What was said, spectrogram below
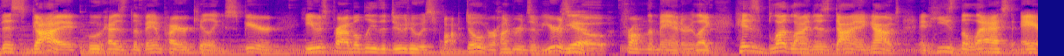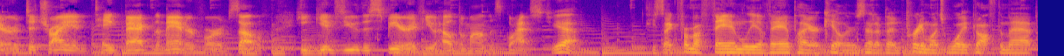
this guy who has the vampire killing spear, he was probably the dude who was fucked over hundreds of years Yeah. ago from the manor. Like, his bloodline is dying out, and he's the last heir to try and take back the manor for himself. He gives you the spear if you help him on this quest. Yeah. He's like from a family of vampire killers that have been pretty much wiped off the map.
